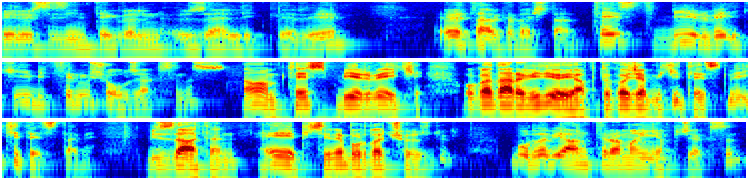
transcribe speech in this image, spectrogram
Belirsiz integralin özellikleri. Evet arkadaşlar test 1 ve 2'yi bitirmiş olacaksınız. Tamam? Test 1 ve 2. O kadar video yaptık hocam 2 test mi? 2 test tabii. Biz zaten hepsini burada çözdük. Burada bir antrenman yapacaksın.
